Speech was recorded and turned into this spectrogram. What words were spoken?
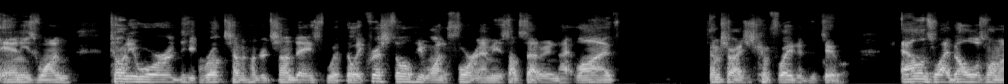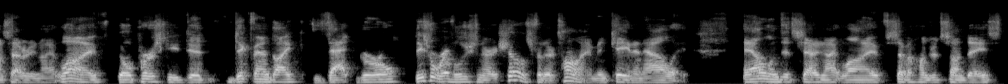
And he's won Tony Award. He wrote 700 Sundays with Billy Crystal. He won four Emmys on Saturday Night Live. I'm sorry, I just conflated the two. Alan Zweibel was one on Saturday Night Live. Bill Persky did Dick Van Dyke, That Girl. These were revolutionary shows for their time in Kate and Allie. Alan did Saturday Night Live, 700 Sundays.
